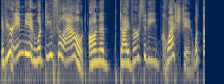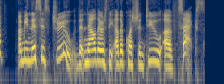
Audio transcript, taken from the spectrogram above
If you're Indian, what do you fill out on a diversity question? What the I mean, this is true. That now there's the other question too of sex,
